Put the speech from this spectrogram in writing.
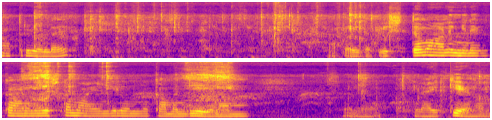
മാത്രമേ ഉള്ളേ. അപ്പോൾ ഇതൊക്കെ ഇഷ്ടമാണ്. ഇങ്ങനെയൊക്കെ കാണുന്നത് ഇഷ്ടമായെങ്കിൽ ഒന്ന് കമന്റ് ചെയ്യണം. ഒന്ന് ലൈക്ക് ചെയ്യണം.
